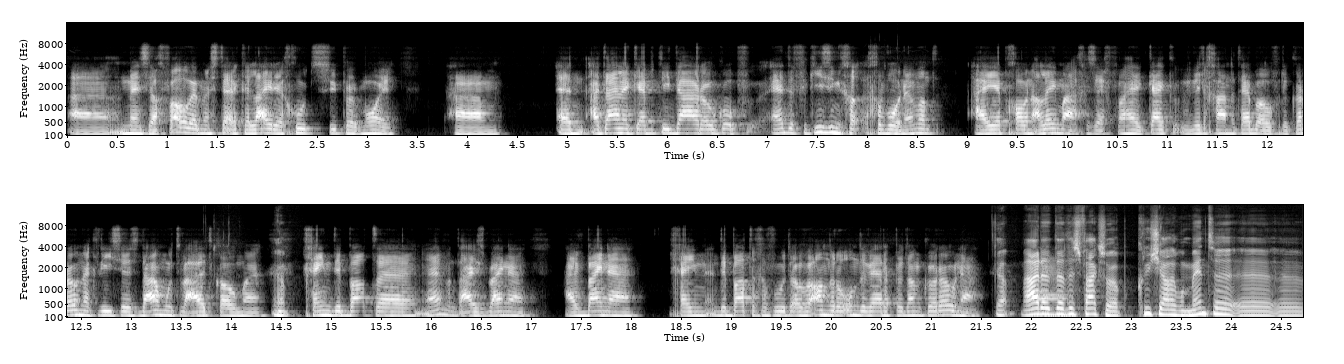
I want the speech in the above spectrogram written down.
Uh, mensen dachten van, oh, we hebben een sterke leider, goed, super, mooi. Um, en uiteindelijk heeft hij daar ook op hè, de verkiezing ge gewonnen, want hij heeft gewoon alleen maar gezegd van, hey, kijk, we willen gaan het hebben over de coronacrisis, daar moeten we uitkomen. Ja. Geen debatten, hè, want hij, is bijna, hij heeft bijna geen debatten gevoerd over andere onderwerpen dan corona. Ja, maar dat, dat, is vaak zo. Op cruciale momenten uh, uh,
